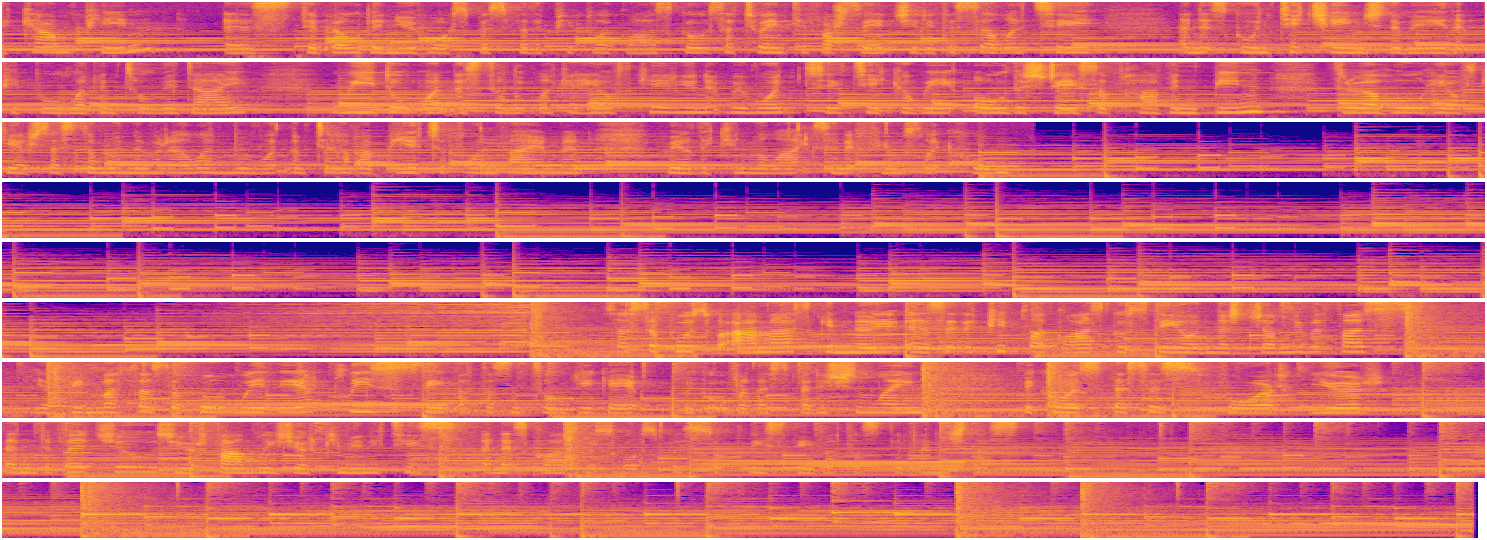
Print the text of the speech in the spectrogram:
The campaign is to build a new hospice for the people of Glasgow. It's a 21st century facility and it's going to change the way that people live until they die. We don't want this to look like a healthcare unit. We want to take away all the stress of having been through a whole healthcare system when they were ill and we want them to have a beautiful environment where they can relax and it feels like home. So I suppose what I'm asking now is that the people of Glasgow stay on this journey with us. You've been with us the whole way there. Please stay with us until you get we go over this finishing line because this is for your individuals, your families, your communities and it's Glasgow's hospice so please stay with us to finish this.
